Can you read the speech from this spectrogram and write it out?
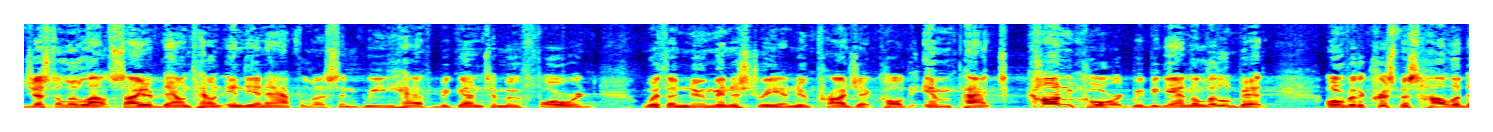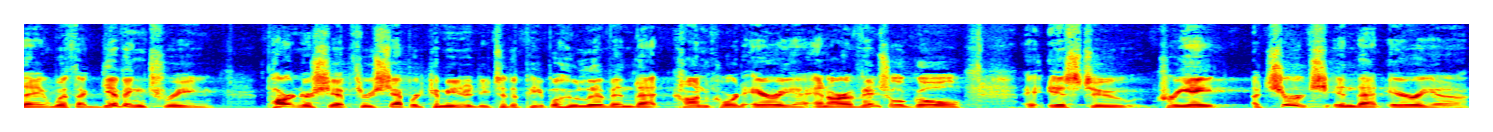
just a little outside of downtown Indianapolis, and we have begun to move forward with a new ministry, a new project called Impact Concord. We began a little bit over the Christmas holiday with a giving tree partnership through Shepherd Community to the people who live in that Concord area, and our eventual goal is to create a church in that area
